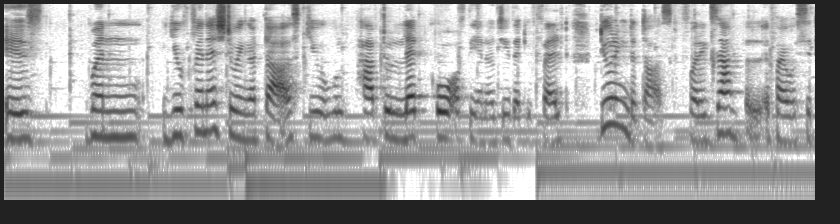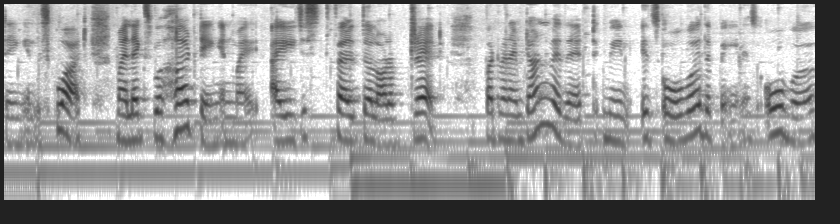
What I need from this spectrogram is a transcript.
is when you finish doing a task, you will have to let go of the energy that you felt during the task. For example, if I was sitting in the squat, my legs were hurting and my I just felt a lot of dread. But when I'm done with it, I mean, it's over, the pain is over.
